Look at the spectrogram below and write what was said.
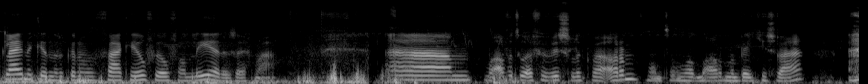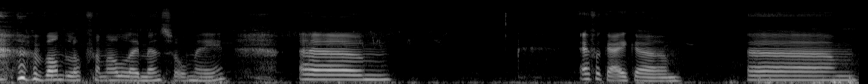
kleine kinderen kunnen we vaak heel veel van leren, zeg maar. Um, af en toe even wisselen qua arm, want dan wordt mijn arm een beetje zwaar. Wandel ook van allerlei mensen omheen. Um, even kijken. Um,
